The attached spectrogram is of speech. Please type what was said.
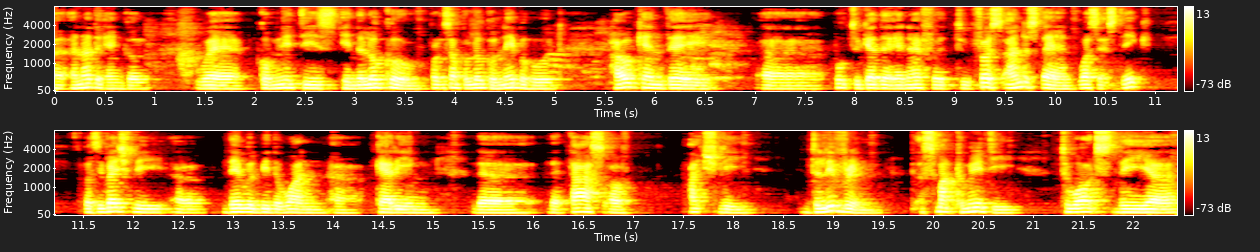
uh, another angle, where communities in the local, for example, local neighborhood, how can they uh, put together an effort to first understand what's at stake, because eventually uh, they will be the one uh, carrying the the task of actually delivering a smart community towards the uh,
